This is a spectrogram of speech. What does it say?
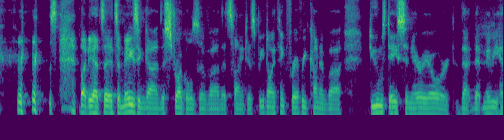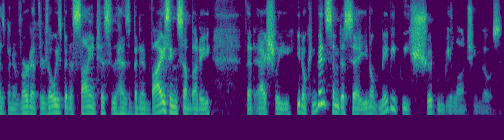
years. but yeah, it's it's amazing uh, the struggles of uh, that scientists. But you know, I think for every kind of uh, doomsday scenario or that that maybe has been averted, there's always been a scientist that has been advising somebody that actually you know convinced them to say, you know, maybe we shouldn't be launching those.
